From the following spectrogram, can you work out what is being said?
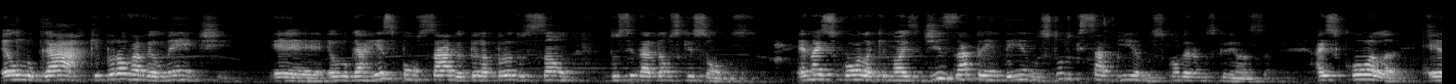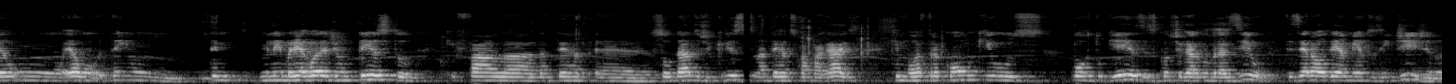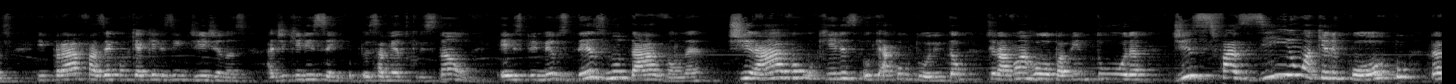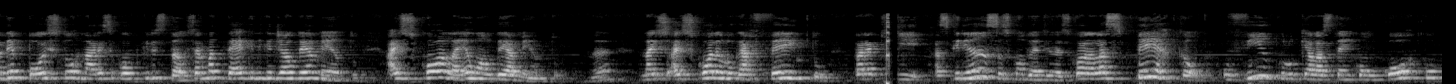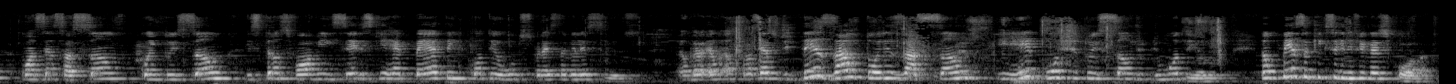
é o lugar que provavelmente é, é o lugar responsável pela produção dos cidadãos que somos. É na escola que nós desaprendemos tudo que sabíamos quando éramos criança. A escola é um, é um tem um, tem, me lembrei agora de um texto que fala da terra, é, soldados de Cristo na terra dos papagaios, que mostra como que os portugueses, quando chegaram no Brasil, fizeram aldeamentos indígenas e para fazer com que aqueles indígenas adquirissem o pensamento cristão, eles primeiro desnudavam, né? Tiravam o que eles, a cultura. Então, tiravam a roupa, a pintura, desfaziam aquele corpo para depois tornar esse corpo cristão. Isso era uma técnica de aldeamento. A escola é um aldeamento. Né? a escola é um lugar feito para que as crianças, quando entram na escola, elas percam o vínculo que elas têm com o corpo, com a sensação, com a intuição e se transformem em seres que repetem conteúdos pré-estabelecidos. É, é um, é um, processo de desautorização e reconstituição de, de um modelo. Então pensa o que, que significa a escola.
